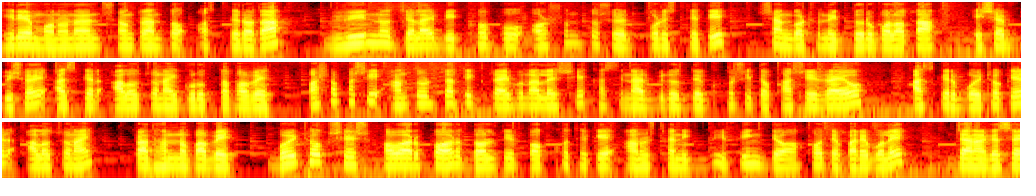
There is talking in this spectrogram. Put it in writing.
ঘিরে মনোনয়ন সংক্রান্ত অস্থিরতা, বিভিন্ন জেলায় বিক্ষোভ ও অসন্তোষের পরিস্থিতি, সাংগঠনিক দুর্বলতা এসব বিষয়ে আজকের আলোচনায় গুরুত্ব পাবে। পাশাপাশি আন্তর্জাতিক ট্রাইব্যুনালে শেখ হাসিনার বিরুদ্ধে ঘোষিত ফাঁসির রায়ও আজকের বৈঠকের আলোচনায় প্রাধান্য পাবে। বৈঠক শেষ হওয়ার পর দলটির পক্ষ থেকে আনুষ্ঠানিক ব্রিফিং দেওয়া হতে পারে বলে জানা গেছে।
